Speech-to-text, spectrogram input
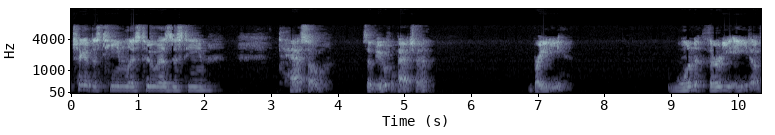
check out this team list. Who has this team? Tasso. It's a beautiful patch, man. Brady. 138 of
